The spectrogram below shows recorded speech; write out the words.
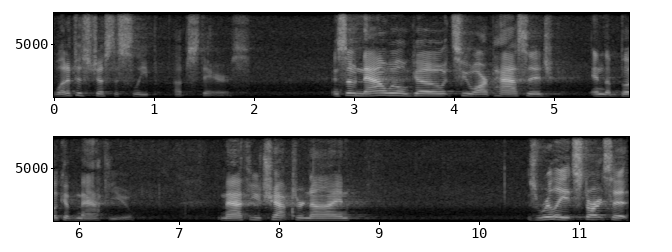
What if it's just asleep upstairs? And so now we'll go to our passage in the book of Matthew. Matthew chapter 9. It's really, it starts at,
